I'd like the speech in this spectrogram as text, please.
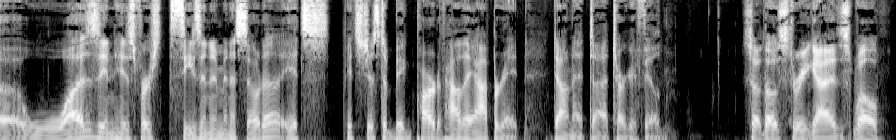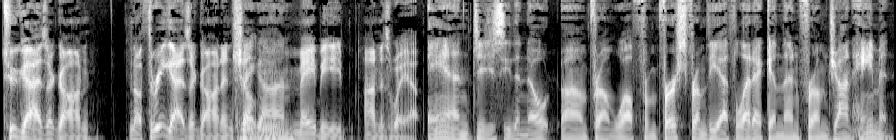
uh, was in his first season in Minnesota. It's it's just a big part of how they operate down at uh, Target Field. So those three guys, well, two guys are gone. No, three guys are gone, and Three Shelton gone. may be on his way out. And did you see the note um, from well from first from the Athletic and then from Jon Heyman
